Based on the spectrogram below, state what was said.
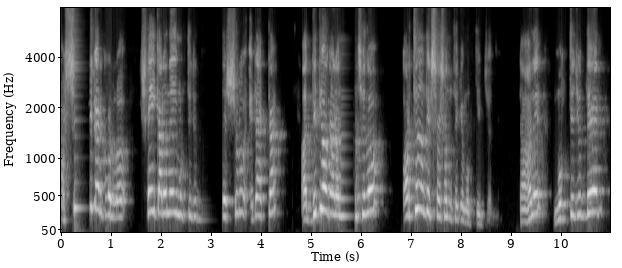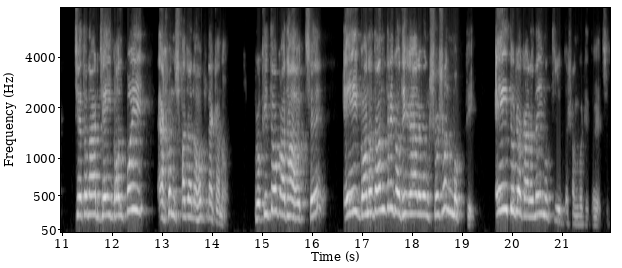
অস্বীকার করল, সেই কারণেই মুক্তিযুদ্ধের শুরু। এটা একটা। আর দ্বিতীয় কারণ ছিল অর্থনৈতিক শাসন থেকে মুক্তির জন্য। তাহলে মুক্তিযুদ্ধের চেতনার যেই গল্পই এখন সাজানো হোক না কেন, প্রকৃত কথা হচ্ছে এই গণতান্ত্রিক অধিকার এবং শোষণ মুক্তি এই দুটো কারণেই মুক্তিযুদ্ধ সংগঠিত হয়েছিল।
